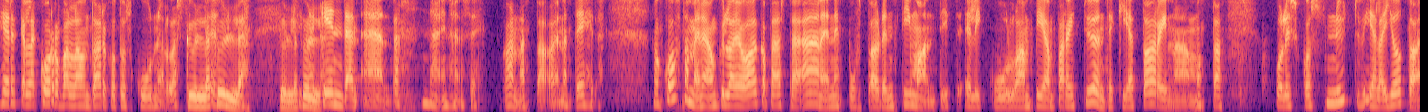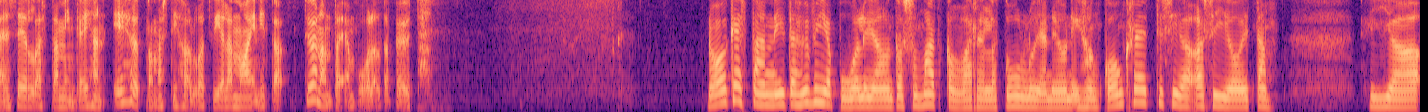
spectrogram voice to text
herkällä korvalla on tarkoitus kuunnella kyllä, kyllä, sitä, kyllä, sitä kyllä. kentän ääntä. Näinhän se kannattaa aina tehdä. No kohta meidän on kyllä jo aika päästä ääneen ne puhtauden timantit, eli kuullaan pian pari työntekijätarinaa, mutta olisiko nyt vielä jotain sellaista, minkä ihan ehdottomasti haluat vielä mainita työnantajan puolelta pöytään? No oikeastaan niitä hyviä puolia on tuossa matkan varrella tullut ja ne on ihan konkreettisia asioita. Ja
